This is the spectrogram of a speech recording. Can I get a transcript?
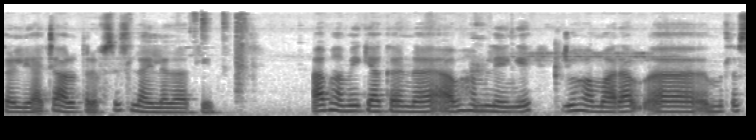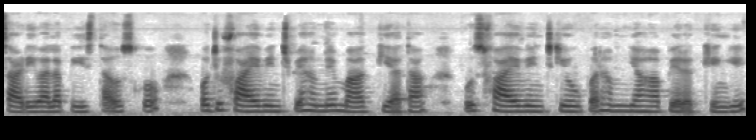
कर लिया है चारों तरफ़ से सिलाई लगा के। अब हमें क्या करना है? अब हम लेंगे जो हमारा आ, मतलब साड़ी वाला पीस था उसको और जो फाइव इंच पे हमने मार्क किया था उस फाइव इंच के ऊपर हम यहाँ पे रखेंगे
